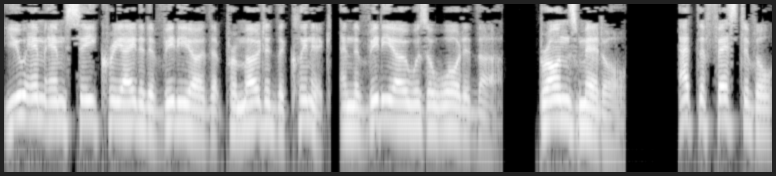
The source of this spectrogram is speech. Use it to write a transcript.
UMMC created a video that promoted the clinic, and the video was awarded the Bronze Medal. At the festival,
